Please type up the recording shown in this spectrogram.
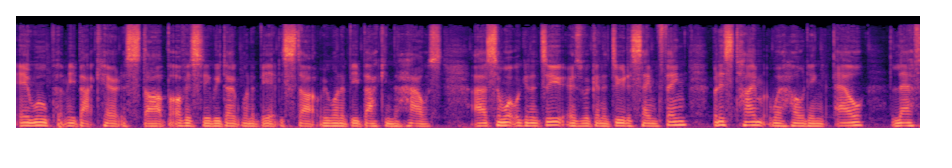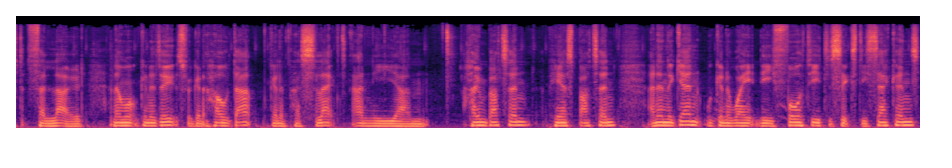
it will put me back here at the start, but obviously we don't want to be at the start. We want to be back in the house. Uh, so what we're going to do is we're going to do the same thing, but this time we're holding L left for load. And then what we're going to do is we're going to hold that, we're going to press select and the um, home button, PS button, and then again we're going to wait the 40 to 60 seconds.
